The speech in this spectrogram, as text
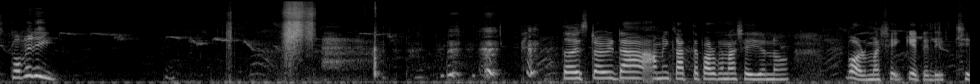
স্ট্রবেরি তো স্ট্রবেরিটা আমি কাটতে পারব না সেই জন্য বড়মা সেই কেটে দিচ্ছে।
